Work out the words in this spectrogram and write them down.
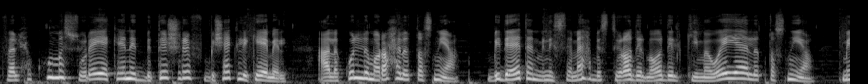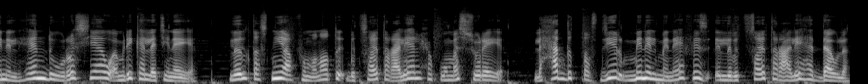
فالحكومة السورية كانت بتشرف بشكل كامل على كل مراحل التصنيع. بداية من السماح باستيراد المواد الكيماوية للتصنيع من الهند وروسيا وأمريكا اللاتينية للتصنيع في مناطق بتسيطر عليها الحكومة السورية لحد التصدير من المنافذ اللي بتسيطر عليها الدولة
